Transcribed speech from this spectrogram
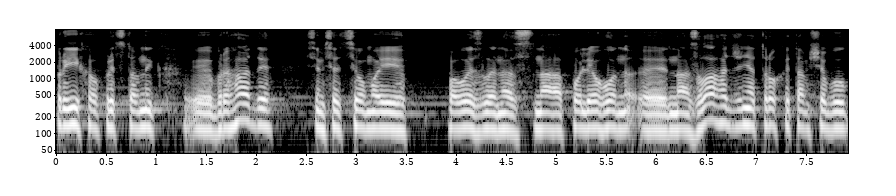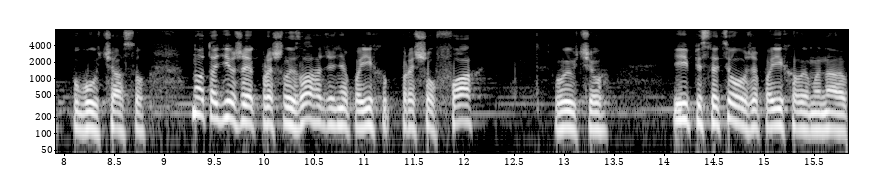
приїхав представник е, бригади 77-ї. Повезли нас на полігон е, на злагодження, трохи там ще був, був часу. Ну а тоді, вже як пройшли злагодження, поїхав, пройшов фах, вивчив. І після цього вже поїхали ми на, е,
